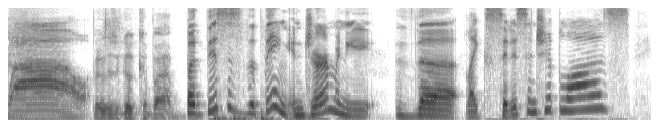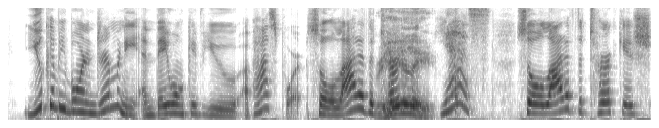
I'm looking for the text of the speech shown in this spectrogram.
wow but it was a good kebab. But this is the thing in Germany, the like citizenship laws. You can be born in Germany and they won't give you a passport. So a lot of the Really? Turkish, yes. So a lot of the Turkish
